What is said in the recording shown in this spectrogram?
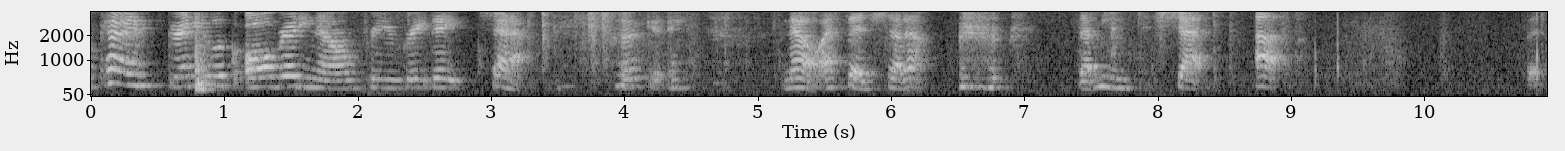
Okay, Granny, you look all ready now for your great date. Shut up. Okay. No, I said shut up. that means shut up. Better.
